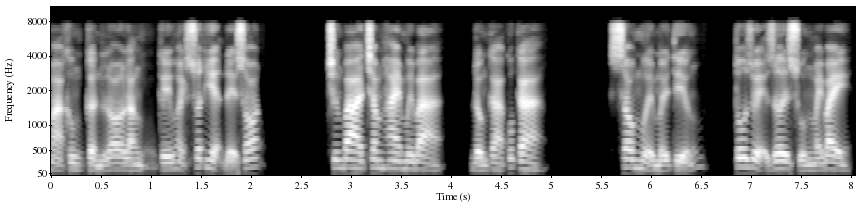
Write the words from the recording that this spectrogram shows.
mà không cần lo lắng kế hoạch xuất hiện để sót. chương 323, Đồng ca quốc ca. Sau mười mấy tiếng, Tô Duệ rơi xuống máy bay,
